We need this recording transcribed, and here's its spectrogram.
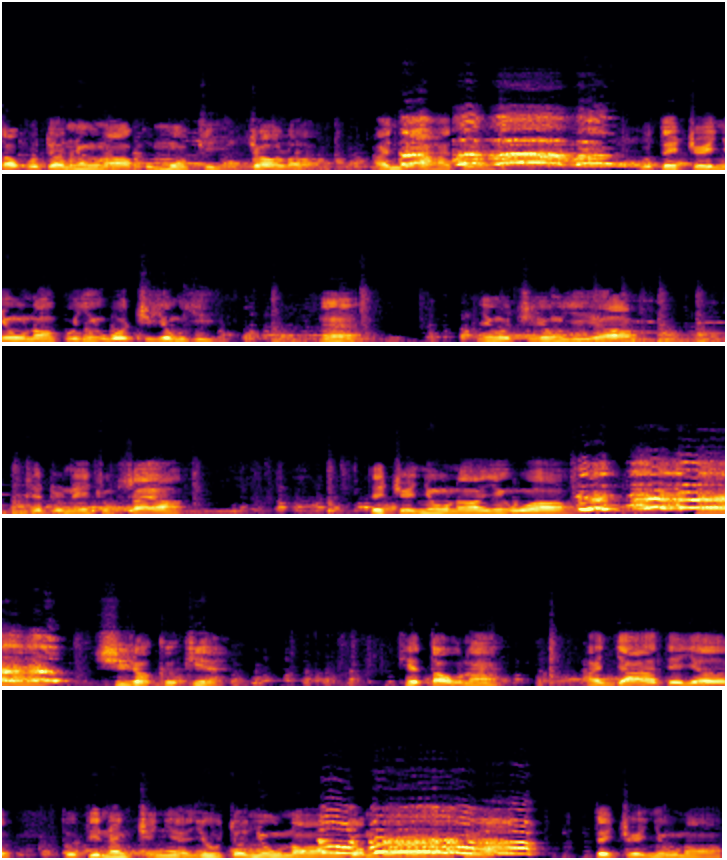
tao có cho nhung nó cũng một kỳ cho là anh nhà hai tiền có thể chế nhung nó có những vật chỉ dùng gì. Nè nhưng này sai chế nhung nó những vật à xí ra cơ kia thiệt tàu nè anh gia thì giờ tôi tin năng chỉ nhẹ yêu cho nhau nó trong bộ nó thì tây chế nhau nó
